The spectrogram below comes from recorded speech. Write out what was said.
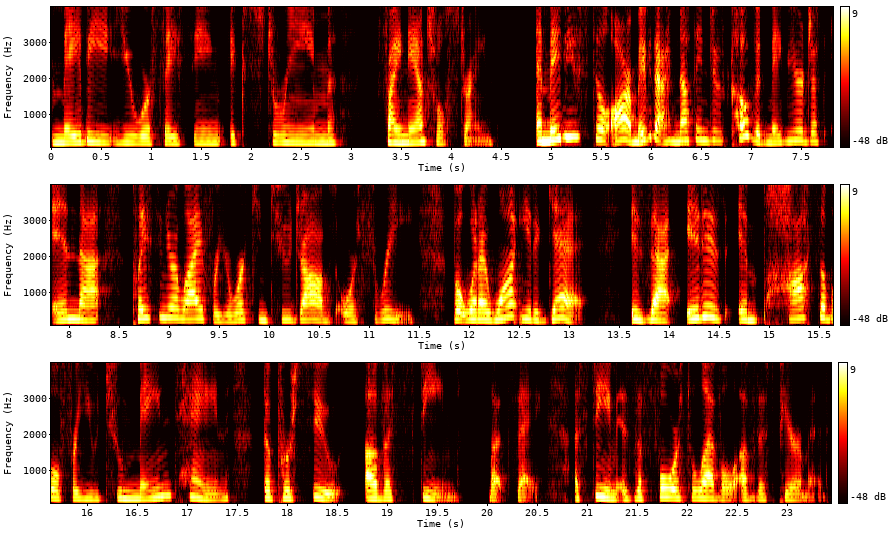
Maybe you were facing extreme financial strain. And maybe you still are. Maybe that had nothing to do with COVID. Maybe you're just in that place in your life where you're working two jobs or three. But what I want you to get is that it is impossible for you to maintain the pursuit of esteem let's say. Esteem is the fourth level of this pyramid.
